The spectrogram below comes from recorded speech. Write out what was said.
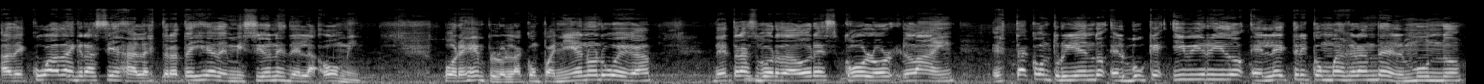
adecuada gracias a la estrategia de emisiones de la OMI. Por ejemplo, la compañía noruega de transbordadores Color Line está construyendo el buque híbrido eléctrico más grande del mundo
